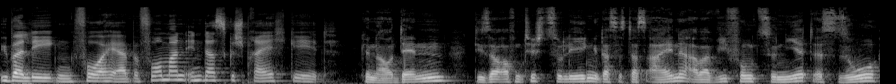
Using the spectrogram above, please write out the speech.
überlegen vorher, bevor man in das Gespräch geht. Genau, denn dieser auf den Tisch zu legen, das ist das eine, aber wie funktioniert es so,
